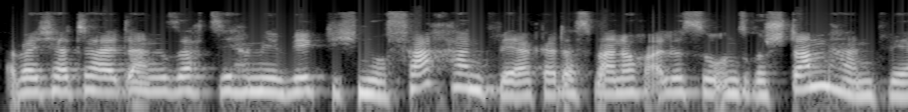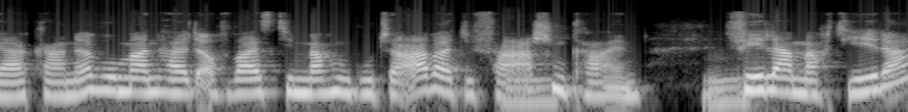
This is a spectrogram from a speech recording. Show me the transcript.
Aber ich hatte halt dann gesagt, sie haben hier wirklich nur Fachhandwerker. Das waren auch alles so unsere Stammhandwerker, ne? wo man halt auch weiß, die machen gute Arbeit, die verarschen mhm. keinen. Mhm. Fehler macht jeder,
